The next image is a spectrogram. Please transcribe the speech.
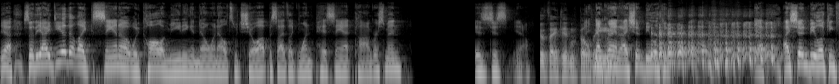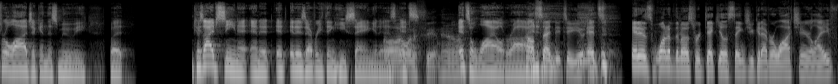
Yeah. So the idea that like Santa would call a meeting and no one else would show up besides like one pissant congressman is just, you know. Because they didn't believe. Now, granted, I shouldn't be looking. yeah, I shouldn't be looking for logic in this movie, but because I've seen it and it, it it is everything he's saying it is. oh, I want to it's see it now. it's a wild ride. I'll send it to you. It's it is one of the most ridiculous things you could ever watch in your life.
